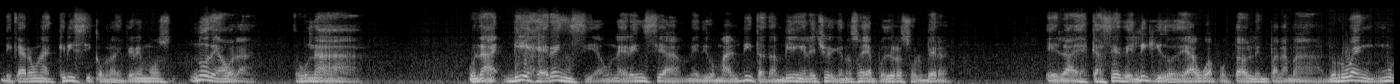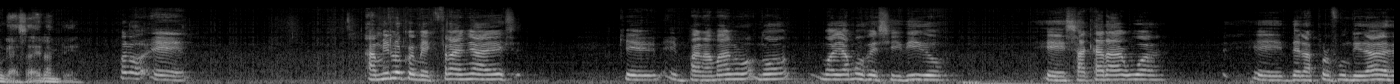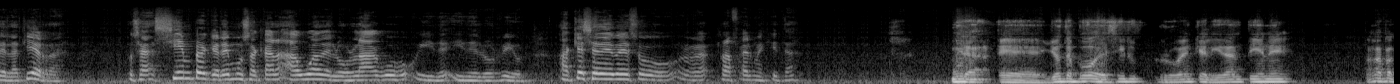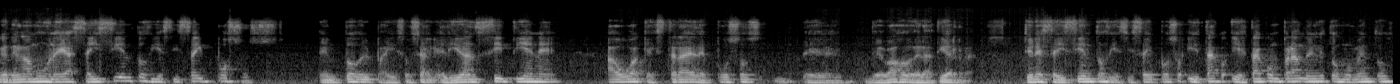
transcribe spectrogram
de cara a una crisis como la que tenemos, no de ahora, una, una vieja herencia, una herencia medio maldita también, el hecho de que no se haya podido resolver eh, la escasez de líquido de agua potable en Panamá. Don Rubén Murgas, adelante. Bueno, eh, a mí lo que me extraña es que en Panamá no, no, no hayamos decidido eh, sacar agua eh, de las profundidades de la tierra. O sea, siempre queremos sacar agua de los lagos y de, y de los ríos. ¿A qué se debe eso, Ra- Rafael Mezquita? Mira, eh, yo te puedo decir, Rubén, que el IDAN tiene, para que tengamos una idea, 616 pozos en todo el país. O sea, el IDAN sí tiene agua que extrae de pozos de- debajo de la tierra. Tiene 616 pozos y está, y está comprando en estos momentos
